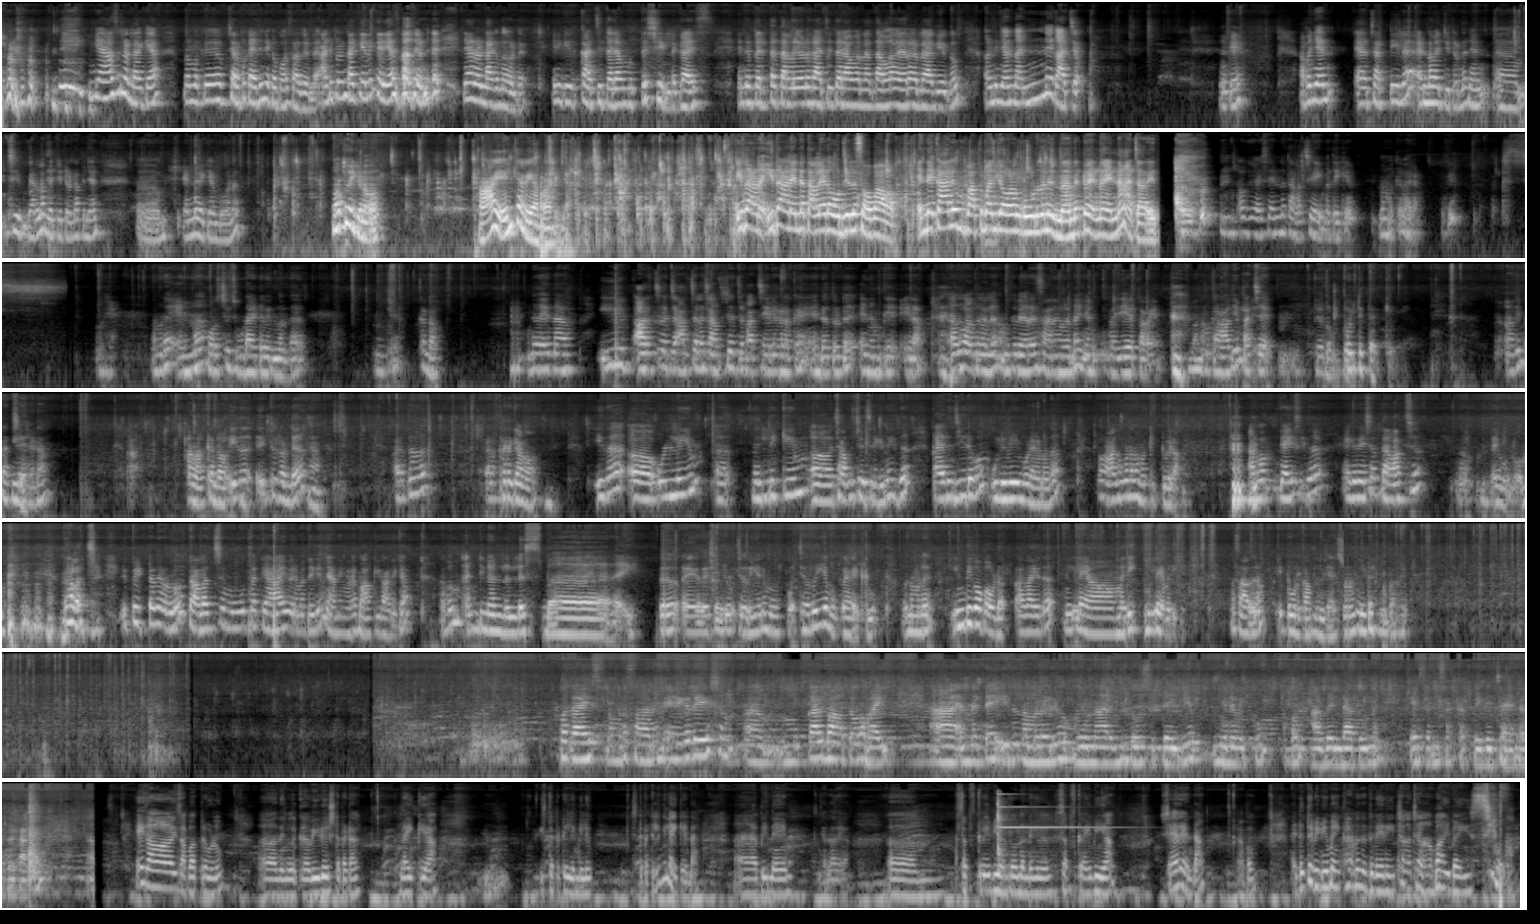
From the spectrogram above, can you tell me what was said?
ഗ്യാസിലുണ്ടാക്കിയാൽ നമുക്ക് ചിലപ്പോൾ കരിഞ്ഞൊക്കെ പോകാൻ സാധ്യതയുണ്ട്. അടുപ്പിലുണ്ടാക്കിയാലും കഴിയാൻ സാധ്യതയുണ്ട്. ഞാൻ ഉണ്ടാക്കുന്നതുകൊണ്ട് എനിക്ക് കാച്ചിത്തരാൻ മുത്തശ്ശിയില്ല ഗൈസ് എന്റെ പെട്ട തള്ളയോട് കാച്ചിത്തരാൻ പറഞ്ഞാൽ തള്ള വേറെ ഒരാകിയതും അതുകൊണ്ട് ഞാൻ തന്നെ കാച്ചും. ഓക്കെ അപ്പോൾ ഞാൻ ചട്ടിയിൽ എണ്ണ വെച്ചിട്ടുണ്ട് ഞാൻ വെള്ളം വെച്ചിട്ടുണ്ട് അപ്പോൾ ഞാൻ എണ്ണ വയ്ക്കാൻ പോവാണ്. മൊത്തം വയ്ക്കണോ? ആ എനിക്കറിയാൻ പാടില്ല. ഇതാണ് ഇതാണ് എന്റെ തള്ളയുടെ ഒറിജിനൽ സ്വഭാവം. എന്നെക്കാളും പത്ത് പതിനോളം കൂടുതൽ നിന്ന് എന്നിട്ട് എണ്ണ എണ്ണ അച്ചാറി. ഓക്കെ എണ്ണ തിളച്ച് കഴിയുമ്പോഴത്തേക്കും നമുക്ക് വരാം. നമ്മുടെ എണ്ണ കുറച്ച് ചൂടായിട്ട് വരുന്നുണ്ട്. ഓക്കേ, കണ്ടോ? എന്നാ ഈ അരച്ച് വെച്ച അരച്ചല ചതച്ച് വെച്ച പച്ചയിലകളൊക്കെ എന്റെ തൊട്ട് നമുക്ക് ഇടാം. അത് മാത്രമല്ല നമുക്ക് വേറെ സാധനങ്ങളുണ്ട് ഞാൻ വഴിയെ പറയാം. അപ്പൊ നമുക്ക് ആദ്യം പച്ച. പൊട്ടിത്തെറിക്കും. ആദ്യം പച്ചയിലിടാം ആ കണ്ടോ? ഇത് ഇട്ടിട്ടുണ്ട്. അടുത്തത് കിടക്കാമോ ഇത് ഉള്ളിയും നെല്ലിക്കയും ചതച്ച് വെച്ചിരിക്കുന്നത് ഇത് കരിഞ്ചീരവും ഉലുവയും കൂടെ ഉള്ളത് അപ്പോൾ അതും കൂടെ നമുക്ക് ഇട്ടുവിടാം. അപ്പം ഗൈസ് ഇത് ഏകദേശം തിളച്ച് തിളച്ച്. ഇപ്പം ഇട്ടതേ ഉള്ളൂ. തിളച്ച് മൂത്തൊക്കെ ആയി വരുമ്പോഴത്തേക്കും ഞാൻ നിങ്ങളെ ബാക്കി കാണിക്കാം. അപ്പം ലെസ് ബൈ ഇത് ഏകദേശം ഒരു ചെറിയൊരു മൂപ്പ് ചെറിയ മൂപ്പേ ആയിട്ടുള്ളൂ. അപ്പോൾ നമ്മൾ ഇൻഡിഗോ പൗഡർ അതായത് നീലയാമരി നീലയമരി സാധനം ഇട്ട് കൊടുക്കാമെന്ന് വിചാരിച്ചോളൂ വീട്ടിൽ ഞാൻ അപ്പോൾ ഗൈസ് നമ്മുടെ സാധനം ഏകദേശം മുക്കാൽ ഭാഗത്തോളമായി. എന്നിട്ട് ഇത് നമ്മളൊരു മൂന്നാലഞ്ച് ദിവസത്തേക്ക് ഇങ്ങനെ വെക്കും. അപ്പം അതിന്റെ അകത്തുനിന്ന് എസൻസ് ഒക്കെ പിടിച്ച് അതിന്റെ അകത്തോട്ടാക്കും ഏ ഗായ്സ് അപ്പോൾ ഉള്ളൂ. നിങ്ങൾക്ക് വീഡിയോ ഇഷ്ടപ്പെട്ടാൽ ലൈക്ക് ചെയ്യുക ഇഷ്ടപ്പെട്ടില്ലെങ്കിലും ഇഷ്ടപ്പെട്ടില്ലെങ്കിൽ ലൈക്ക് ചെയ്യണ്ട. പിന്നെ എന്താ പറയുക സബ്സ്ക്രൈബ് ചെയ്യാൻ തോന്നുന്നുണ്ടെങ്കിൽ സബ്സ്ക്രൈബ് ചെയ്യുക ഷെയർ ചെയ്യണ്ട. അപ്പം അടുത്ത വീഡിയോ കാണുന്നത് വരെ ചാ ബൈ ബൈ സ്യൂ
